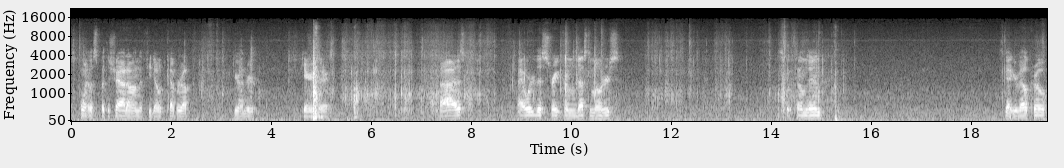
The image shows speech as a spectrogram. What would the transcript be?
it's pointless to put the shroud on if you don't cover up your under carriage there. Uh, this I ordered this straight from Dusty Motors. That's what it comes in. Got your Velcro,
